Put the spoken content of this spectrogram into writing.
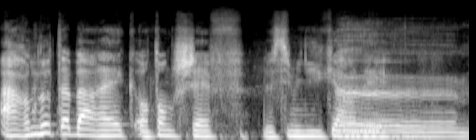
Arnaud Tabarek, en tant que chef, le simili carné. Euh,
